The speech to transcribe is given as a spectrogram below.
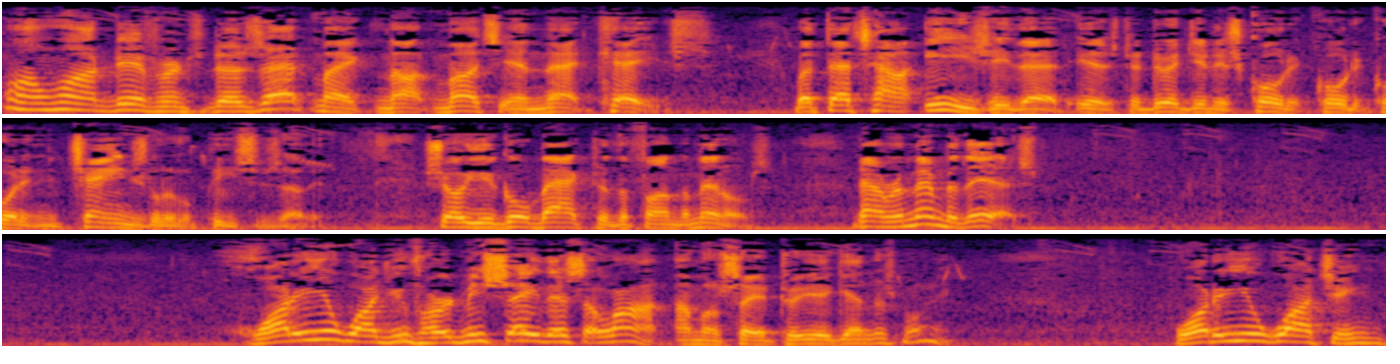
Well, what difference does that make? Not much in that case. But that's how easy that is to do it. You just quote it, quote it, quote it, and change little pieces of it. So you go back to the fundamentals. Now remember this. What are you watching? You've heard me say this a lot. I'm going to say it to you again this morning. What are you watching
